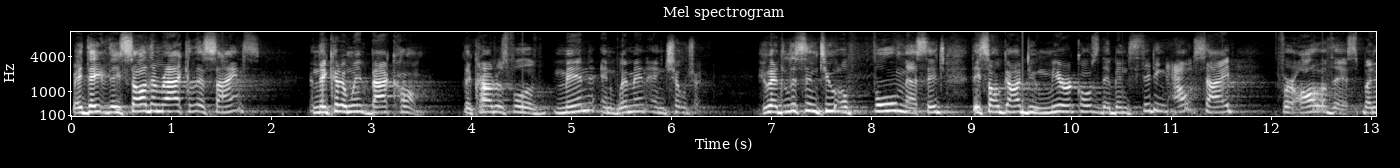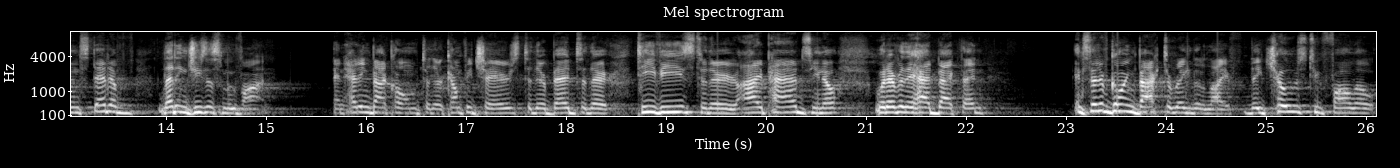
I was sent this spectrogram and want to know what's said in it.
Right? They, they saw the miraculous signs, and they could have went back home. The crowd was full of men and women and children who had listened to a full message. They saw God do miracles. They've been sitting outside for all of this, but instead of letting Jesus move on and heading back home to their comfy chairs, to their bed, to their TVs, to their iPads, you know, whatever they had back then, instead of going back to regular life, they chose to follow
